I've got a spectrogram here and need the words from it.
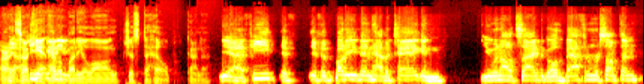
All right. Yeah. So I can't, can't have a buddy along just to help, kind of. Yeah. If he if if a buddy didn't have a tag and you went outside to go to the bathroom or something,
